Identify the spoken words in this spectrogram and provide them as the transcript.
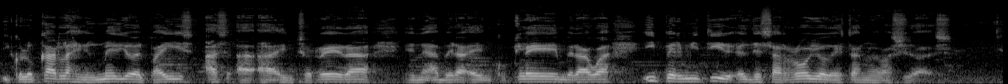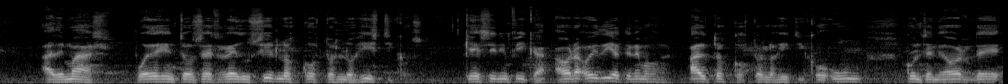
y colocarlas en el medio del país, en Chorrera, en, en Coclé, en Veragua, y permitir el desarrollo de estas nuevas ciudades. Además, puedes entonces reducir los costos logísticos. ¿Qué significa? Ahora, hoy día tenemos altos costos logísticos. Un contenedor de,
